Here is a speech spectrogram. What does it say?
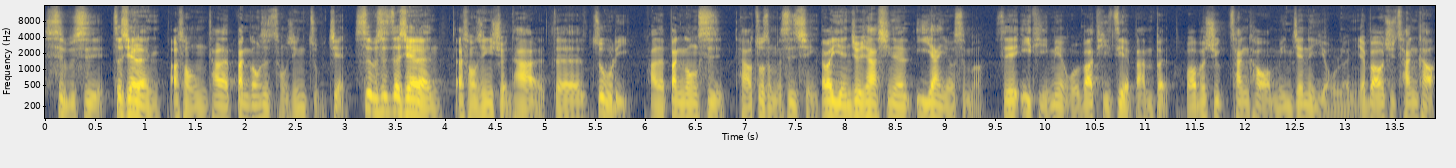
是不是这些人要从他的办公室重新组建？是不是这些人要重新选他的助理？他的办公室，他要做什么事情？要不要研究一下新的议案有什么？这些议题里面，我要不要提自己的版本？我要不要去参考我民间的友人？要不要去参考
